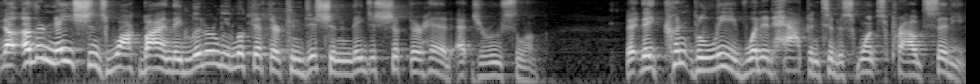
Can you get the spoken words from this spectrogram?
Now, other nations walked by and they literally looked at their condition and they just shook their head at Jerusalem. They couldn't believe what had happened to this once proud city.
